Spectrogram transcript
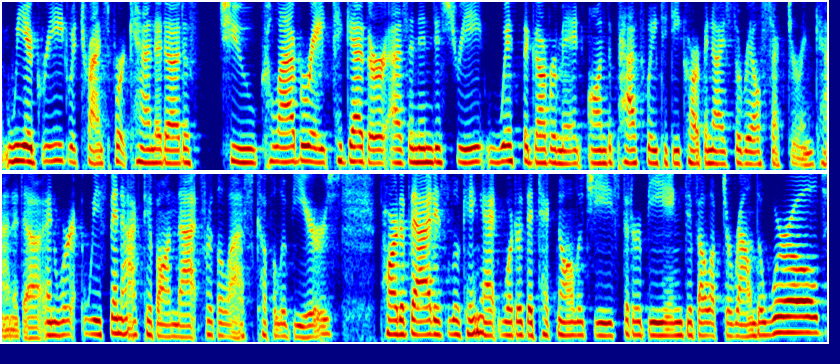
we agreed with Transport Canada to to collaborate together as an industry with the government on the pathway to decarbonize the rail sector in Canada. And we're, we've been active on that for the last couple of years. Part of that is looking at what are the technologies that are being developed around the world?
